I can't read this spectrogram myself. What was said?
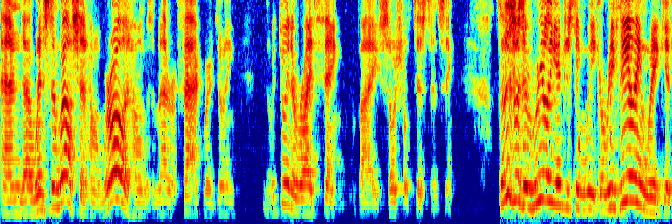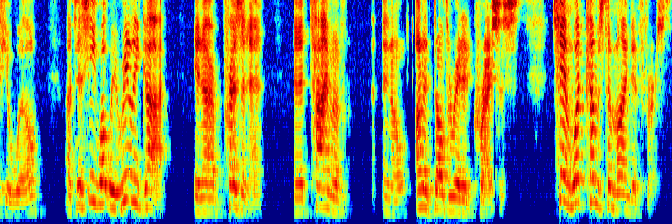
and uh, Winston Welch at home. We're all at home, as a matter of fact. We're doing, we're doing the right thing by social distancing. So, this was a really interesting week, a revealing week, if you will uh, to see what we really got in our president in a time of, you know, unadulterated crisis. Tim, what comes to mind at first?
